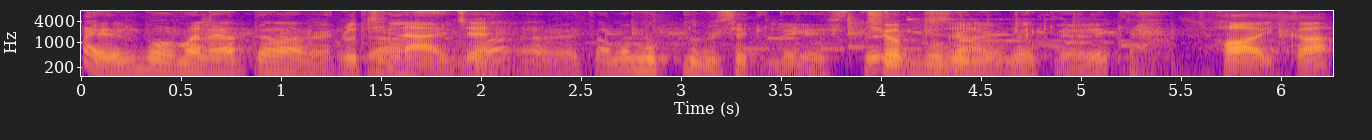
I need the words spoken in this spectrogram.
Hayır normal hayat devam etti Rutinlerce. aslında. Evet ama mutlu bir şekilde geçti. Çok Bugünü güzel. bekleyerek. Harika.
